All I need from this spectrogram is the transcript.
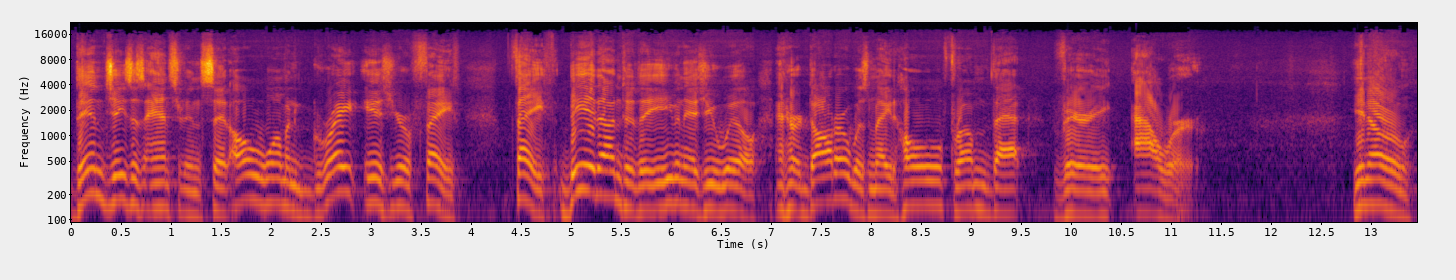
Then Jesus answered and said, O woman, great is your faith. Faith, be it unto thee even as you will. And her daughter was made whole from that very hour. You know,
